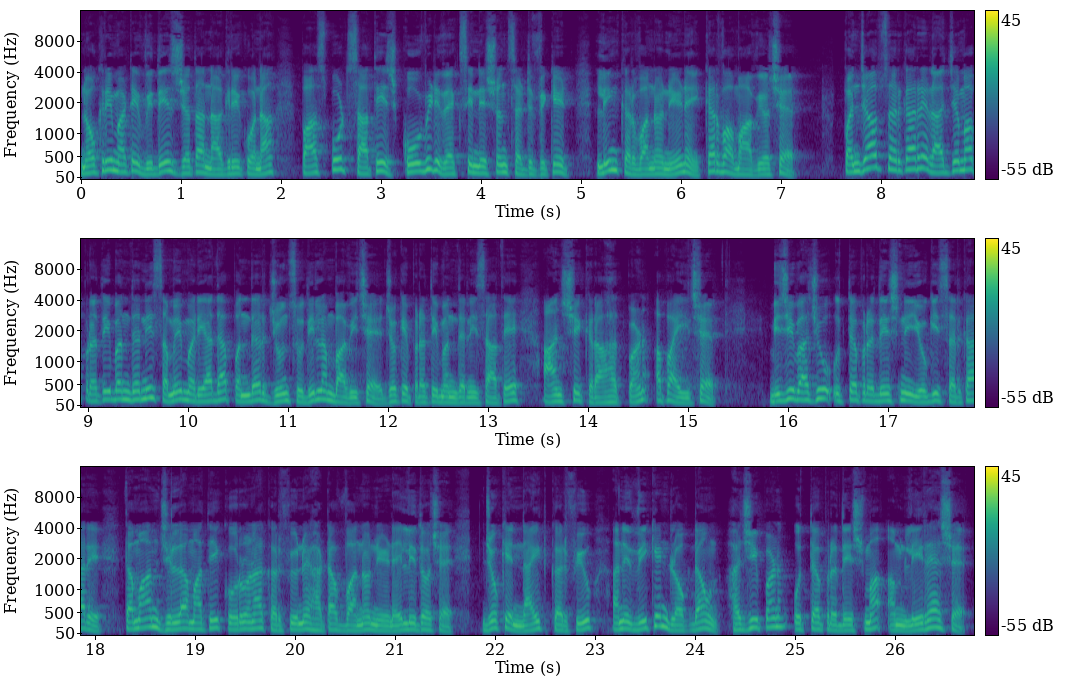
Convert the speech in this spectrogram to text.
નોકરી માટે વિદેશ જતા નાગરિકોના પાસપોર્ટ સાથે જ કોવિડ વેક્સિનેશન સર્ટિફિકેટ લિંક કરવાનો નિર્ણય કરવામાં આવ્યો છે. પંજાબ સરકારે રાજ્યમાં પ્રતિબંધની સમયમર્યાદા પંદર જૂન સુધી લંબાવી છે, જો કે પ્રતિબંધની સાથે આંશિક રાહત પણ અપાઈ છે. બીજી બાજુ ઉત્તર પ્રદેશની યોગી સરકારે તમામ જિલ્લામાંથી કોરોના કર્ફ્યુને હટાવવાનો નિર્ણય લીધો છે, જો કે નાઇટ કર્ફ્યુ અને વીકેન્ડ લોકડાઉન હજી પણ ઉત્તર પ્રદેશમાં અમલી રહેશે.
